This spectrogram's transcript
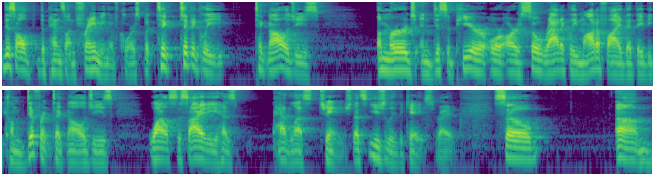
This all depends on framing, of course, but t- typically technologies emerge and disappear or are so radically modified that they become different technologies while society has had less change. That's usually the case, right? So, um,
